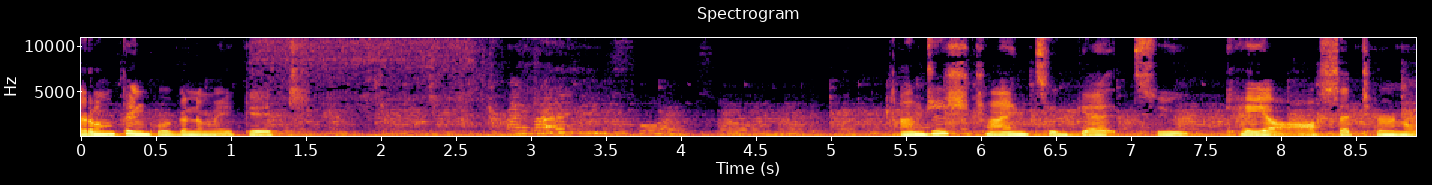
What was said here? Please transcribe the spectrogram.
I don't think we're gonna make it. I'm just trying to get to Chaos Eternal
